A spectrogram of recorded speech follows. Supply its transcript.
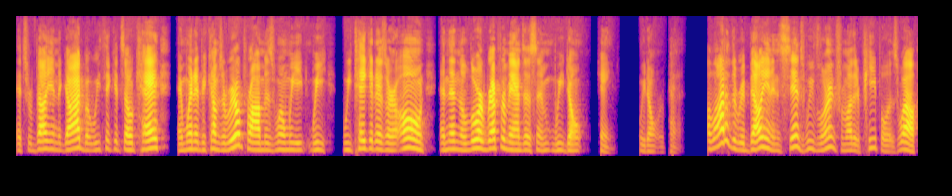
it's rebellion to God, but we think it's okay. And when it becomes a real problem is when we, we, we take it as our own, and then the Lord reprimands us and we don't change. We don't repent. A lot of the rebellion and sins we've learned from other people as well.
